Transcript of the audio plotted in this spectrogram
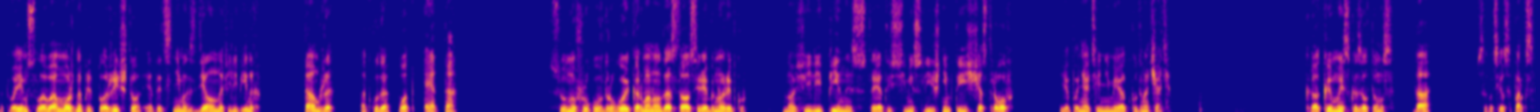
По твоим словам, можно предположить, что этот снимок сделан на Филиппинах. Там же, откуда вот это. Сунув руку в другой карман, он достал серебряную рыбку. Но Филиппины состоят из семи с лишним тысяч островов. Я понятия не имею, откуда начать. — Как и мы, — сказал Томас. — Да, — согласился Паркс.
